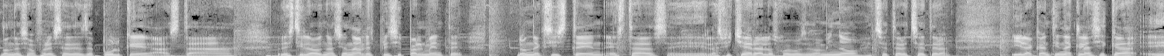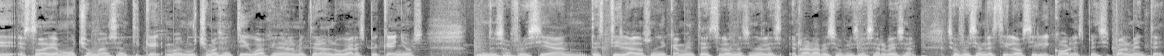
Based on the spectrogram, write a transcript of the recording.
donde se ofrece desde pulque hasta destilados nacionales principalmente donde existen estas eh, las ficheras, los juegos de dominó, etcétera, etcétera. Y la cantina clásica eh, es todavía antique, mucho más antigua. Generalmente eran lugares pequeños donde se ofrecían destilados únicamente, destilados nacionales. Rara vez se ofrecía cerveza, se ofrecían destilados y licores principalmente.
